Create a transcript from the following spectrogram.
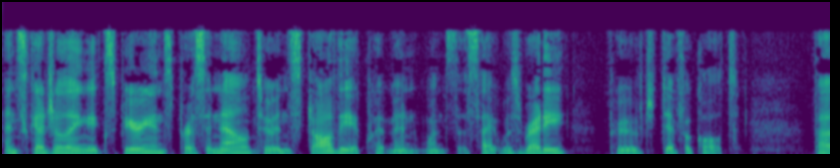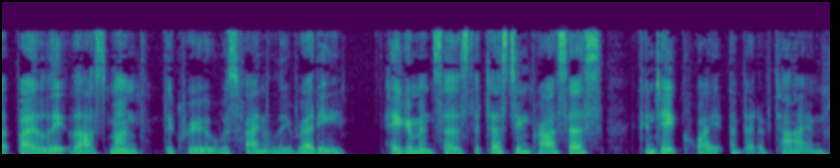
And scheduling experienced personnel to install the equipment once the site was ready proved difficult. But by late last month, the crew was finally ready. Hagerman says the testing process can take quite a bit of time.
